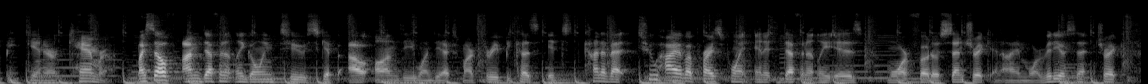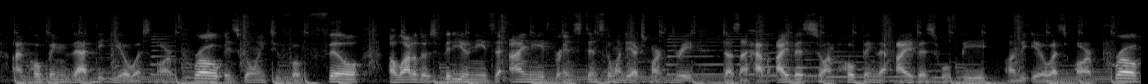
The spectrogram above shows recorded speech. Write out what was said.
beginner camera. Myself, I'm definitely going to skip out on the 1DX Mark III because it's kind of at too high of a price point and it definitely is more photocentric and I am more video centric. I'm hoping that the EOS R Pro is going to fulfill a lot of those video needs that I need. For instance, the 1DX Mark III does not have IBIS, so I'm hoping that IBIS will be on the EOS R Pro.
